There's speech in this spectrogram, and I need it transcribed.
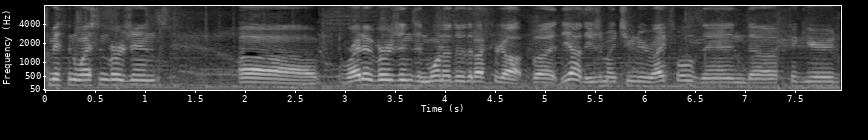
Smith & Wesson versions, uh, Beretta versions, and one other that I forgot. But yeah, these are my two new rifles, and uh, figured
